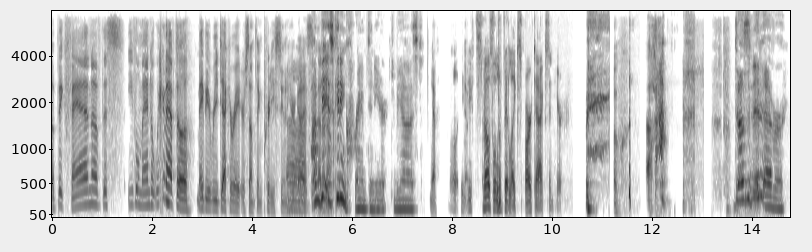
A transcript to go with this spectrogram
a big fan of this evil mantle. We're gonna have to maybe redecorate or something pretty soon here, Uh, guys. I'm get, it's know. getting cramped in here, to be honest. Yeah. Well, it, Yep. it smells a little bit like Spartax in here. Oh. Ugh. Doesn't it ever?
